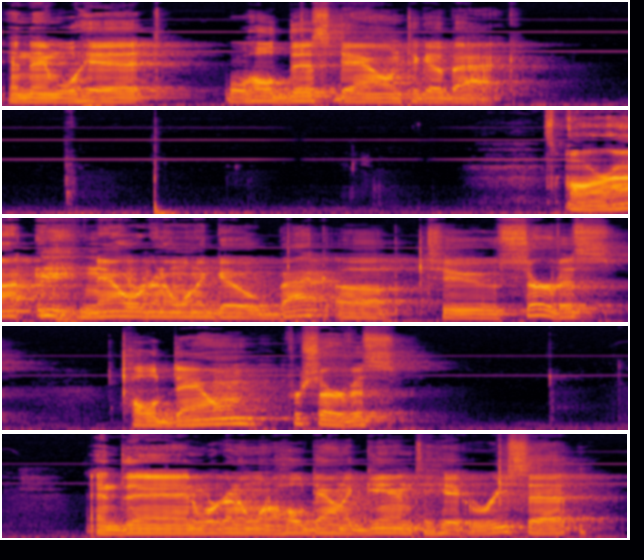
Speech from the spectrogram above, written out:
And then we'll hit, we'll hold this down to go back. All right, now we're gonna wanna go back up to service, hold down for service, and then we're gonna wanna hold down again to hit reset.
